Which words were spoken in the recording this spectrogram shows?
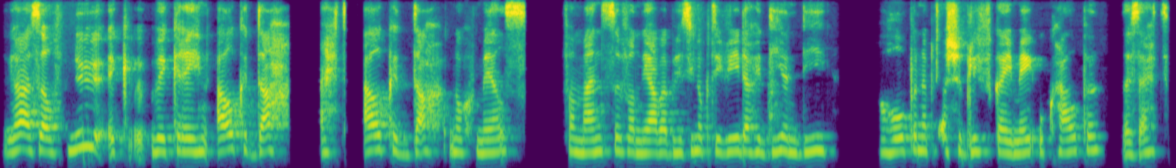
Ja, zelf nu. Ik, we krijgen elke dag, echt elke dag nog mails van mensen van ja, we hebben gezien op tv dat je die en die geholpen hebt, alsjeblieft, kan je mij ook helpen. Dat is echt...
